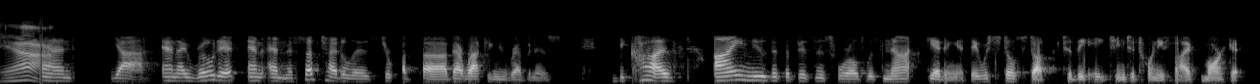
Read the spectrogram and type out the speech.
Yeah. And yeah, and I wrote it, and, and the subtitle is to, uh, about rocking your revenues because I knew that the business world was not getting it. They were still stuck to the 18 to 25 market.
